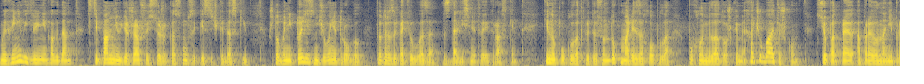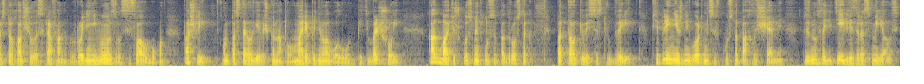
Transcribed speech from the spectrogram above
Мы их и не видели никогда. Степан, не удержавшись, все же коснулся кисточкой доски. Чтобы никто здесь ничего не трогал. Петр закатил глаза. Сдались мне твои краски. Кинув куклу в открытый сундук, Мария захлопала пухлыми ладошками. «Хочу батюшку!» Степа отправил, оправил на непростой холщовый сарафан. Вроде не вымазался, слава богу. «Пошли!» Он поставил девочку на пол. Мария подняла голову. «Петя большой!» «Как батюшка?» – усмехнулся подросток, подталкивая сестру к двери. В тепле нижней горницы вкусно пахло щами. Взглянув на детей, Лиза рассмеялась.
